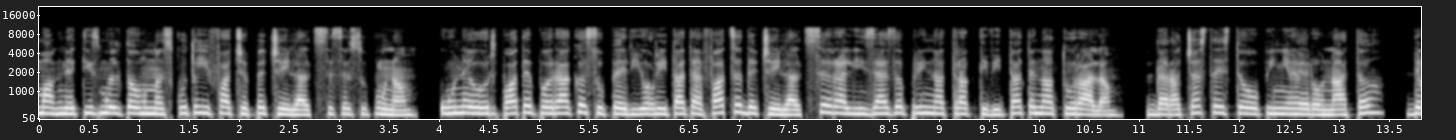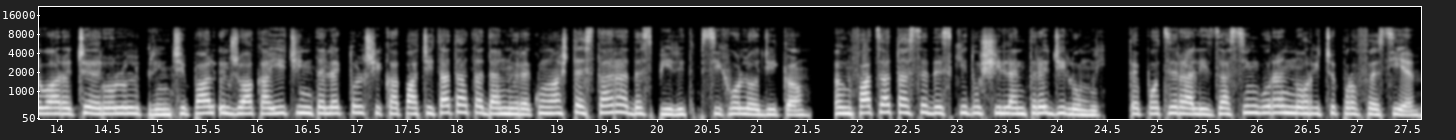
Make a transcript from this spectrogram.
Magnetismul tău născut îi face pe ceilalți să se supună. Uneori poate părea că superioritatea față de ceilalți se realizează prin atractivitate naturală, dar aceasta este o opinie eronată, deoarece rolul principal îl joacă aici intelectul și capacitatea ta de a nu recunoaște starea de spirit psihologică. În fața ta se deschid ușile întregii lumi. Te poți realiza singură în orice profesie.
